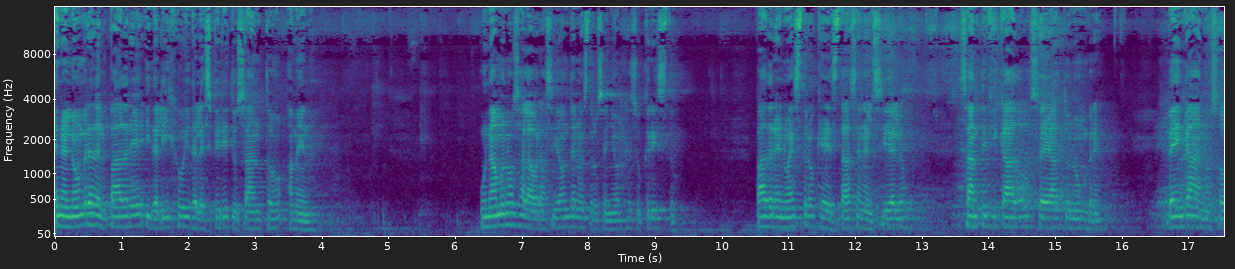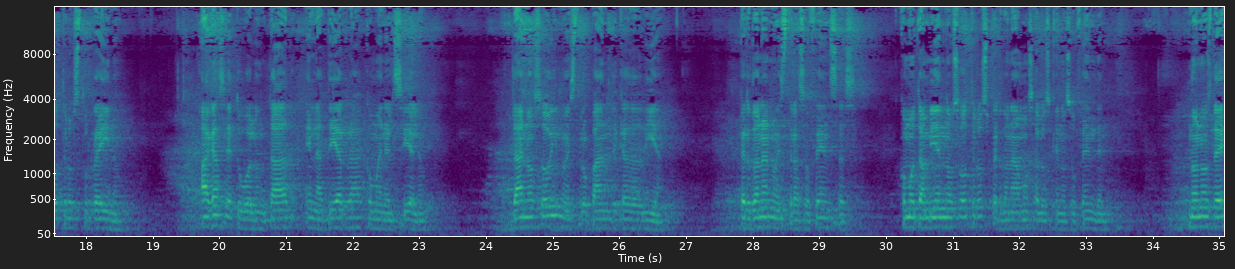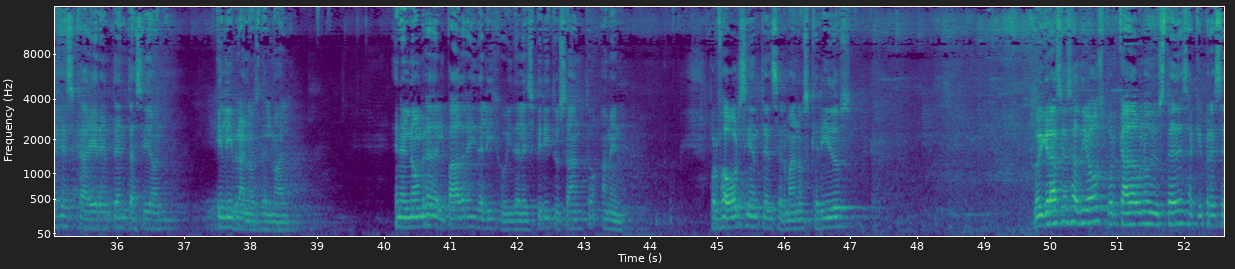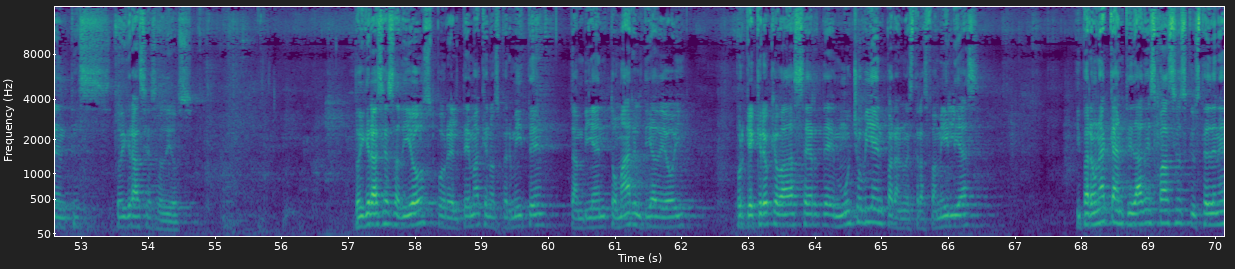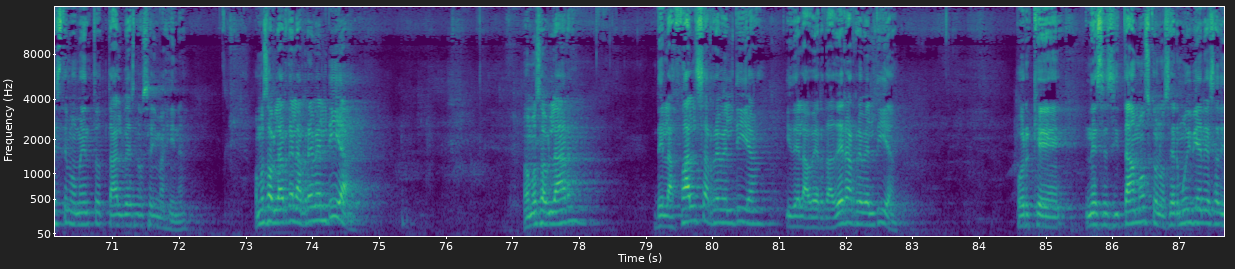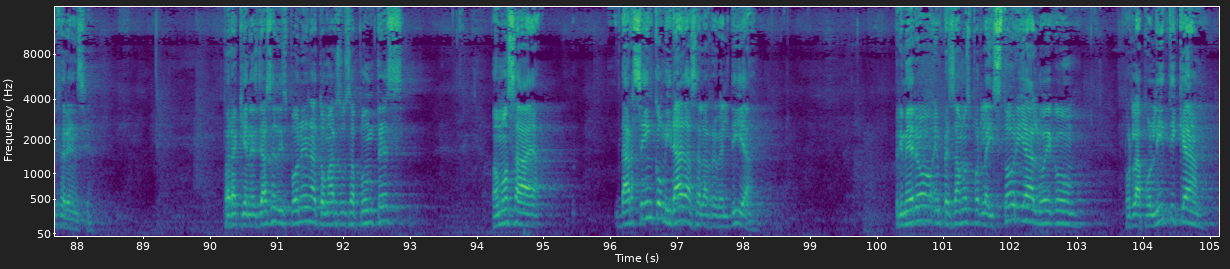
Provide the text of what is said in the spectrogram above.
En el nombre del Padre y del Hijo y del Espíritu Santo. Amén. Unámonos a la oración de nuestro Señor Jesucristo. Padre nuestro que estás en el cielo, santificado sea tu nombre. Venga a nosotros tu reino. Hágase tu voluntad en la tierra como en el cielo. Danos hoy nuestro pan de cada día. Perdona nuestras ofensas como también nosotros perdonamos a los que nos ofenden. No nos dejes caer en tentación y líbranos del mal. En el nombre del Padre y del Hijo y del Espíritu Santo. Amén. Por favor, siéntense, hermanos queridos. Doy gracias a Dios por cada uno de ustedes aquí presentes. Doy gracias a Dios. Doy gracias a Dios por el tema que nos permite también tomar el día de hoy, porque creo que va a ser de mucho bien para nuestras familias y para una cantidad de espacios que usted en este momento tal vez no se imagina. Vamos a hablar de la rebeldía. Vamos a hablar de la falsa rebeldía y de la verdadera rebeldía, porque necesitamos conocer muy bien esa diferencia. Para quienes ya se disponen a tomar sus apuntes, vamos a dar cinco miradas a la rebeldía. Primero empezamos por la historia, luego por la política,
